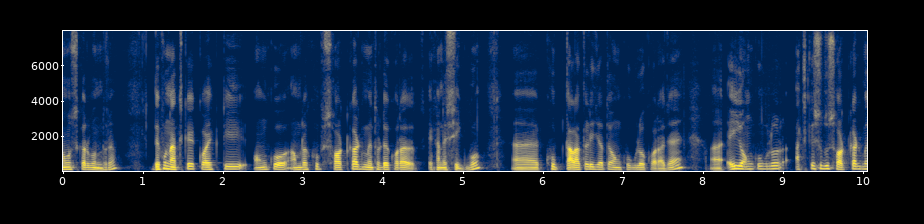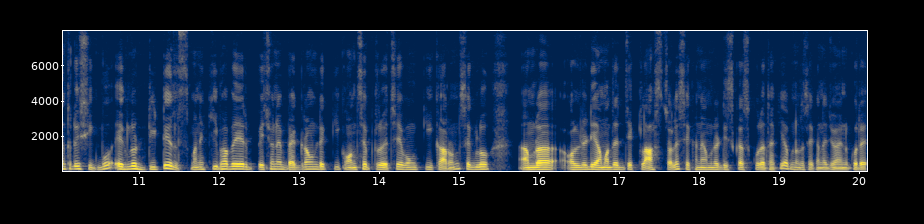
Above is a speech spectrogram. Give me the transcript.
নমস্কার বন্ধুরা। দেখুন, আজকে কয়েকটি অঙ্ক আমরা খুব শর্টকাট মেথডে করা এখানে শিখব। খুব তাড়াতাড়ি যাতে অঙ্কগুলো করা যায়। এই অঙ্কগুলোর আজকে শুধু শর্টকাট মেথডেই শিখব। এগুলোর ডিটেলস মানে কীভাবে এর পেছনে ব্যাকগ্রাউন্ডে কী কনসেপ্ট রয়েছে এবং কী কারণ, সেগুলো আমরা অলরেডি আমাদের যে ক্লাস চলে, সেখানে আমরা ডিসকাস করে থাকি। আপনারা সেখানে জয়েন করে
